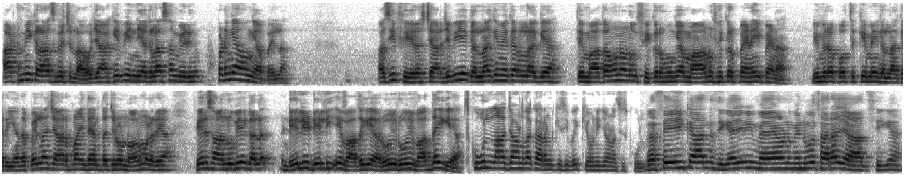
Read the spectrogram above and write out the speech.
8ਵੀਂ ਕਲਾਸ ਵਿੱਚ ਲਾਓ ਜਾ ਕੇ ਵੀ ਇੰਨੀਆਂ ਕਲਾਸਾਂ ਮੇਰੀਆਂ ਪੜੀਆਂ ਹੋਈਆਂ ਪਹਿਲਾਂ। ਅਸੀਂ ਫੇਰ ਅਚਰਜ ਵੀ ਇਹ ਗੱਲਾਂ ਕਿਵੇਂ ਕਰਨ ਲੱਗ ਗਿਆ? ਤੇ ਮਾਤਾ ਉਹਨਾਂ ਨੂੰ ਫਿਕਰ ਹੋ ਗਿਆ ਮਾਂ ਨੂੰ ਫਿਕਰ ਪੈਣਾ ਹੀ ਪੈਣਾ ਵੀ ਮੇਰਾ ਪੁੱਤ ਕਿਵੇਂ ਗੱਲਾਂ ਕਰੀ ਜਾਂਦਾ। ਪਹਿਲਾਂ 4-5 ਦਿਨ ਤਾਂ ਚਲੋ ਨਾਰਮਲ ਰਿਹਾ ਫਿਰ ਸਾਨੂੰ ਵੀ ਇਹ ਗੱਲ ਡੇਲੀ ਡੇਲੀ ਇਹ ਵੱਧ ਗਿਆ ਰੋਜ਼ ਰੋਜ਼ ਵੱਧਦਾ ਹੀ ਗਿਆ। ਸਕੂਲ ਨਾ ਜਾਣ ਦਾ ਕਾਰਨ ਕੀ ਸੀ ਬਾਈ? ਕਿਉਂ ਨਹੀਂ ਜਾਣਾ ਸੀ ਸਕੂਲ? ਬਸ ਇਹੀ ਕਾਰਨ ਸੀਗਾ ਜੀ ਵੀ ਮੈਂ ਹੁਣ ਮੈਨੂੰ ਉਹ ਸਾਰਾ ਯਾਦ ਸੀਗਾ।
